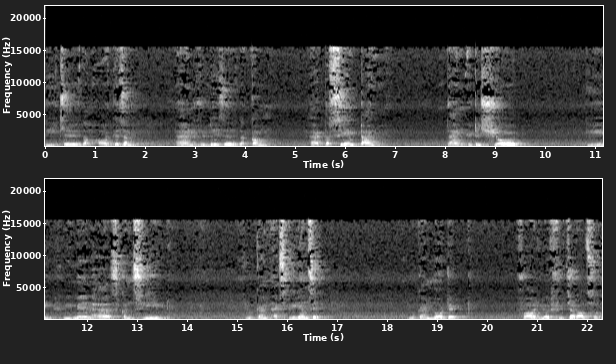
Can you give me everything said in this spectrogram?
reaches the orgasm and releases the cum at the same time. Then it is sure the female has conceived. You can experience it. You can note it for your future also.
